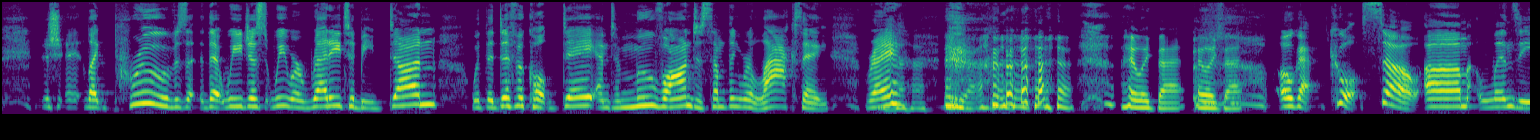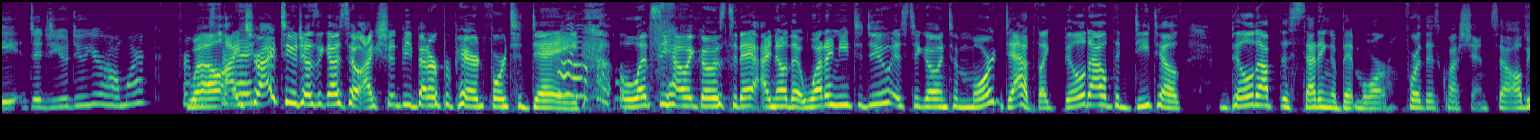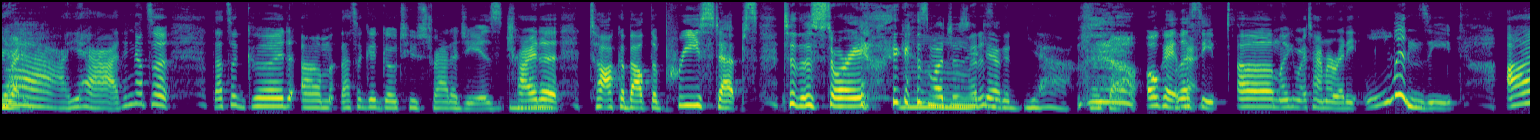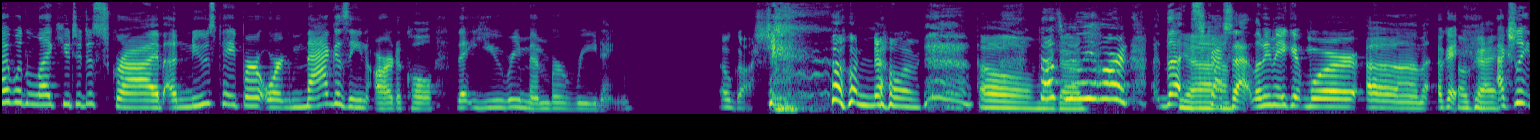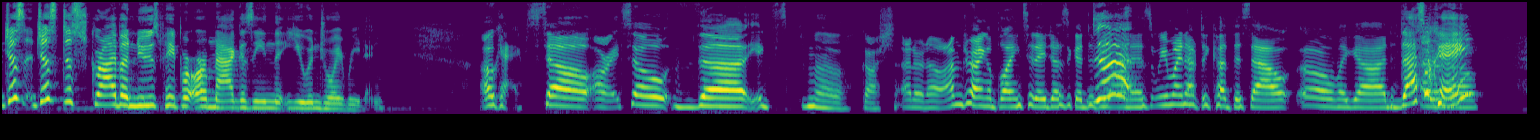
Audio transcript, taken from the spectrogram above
like proves that we just we were ready to be done with the difficult day and to move on to something relaxing right yeah. I like that. I like that. okay cool so um Um, lindsay did you do your homework Well, I tried to, Jessica, so I should be better prepared for today. Let's see how it goes today. I know that what I need to do is to go into more depth, like build out the details, build up the setting a bit more for this question. So I'll be ready. yeah, yeah. I think that's a that's a good um that's a good go-to strategy is try Mm. to talk about the pre-steps to the story like as much as Mm, you that is a can. good, yeah. Like that. okay, let's see. Um, me get my timer ready. Lindsay, I would like you to describe a newspaper or magazine article that you remember reading. Oh gosh. oh no. I'm- Oh my That's gosh. really hard. That Yeah. scratch that. Let me make it more um okay. Okay. Actually, just just describe a newspaper or magazine that you enjoy reading. Okay. So, all right. So the, oh gosh, I don't know. I'm drawing a blank today, Jessica, to be honest. We might have to cut this out. Oh my God. That's okay. know.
